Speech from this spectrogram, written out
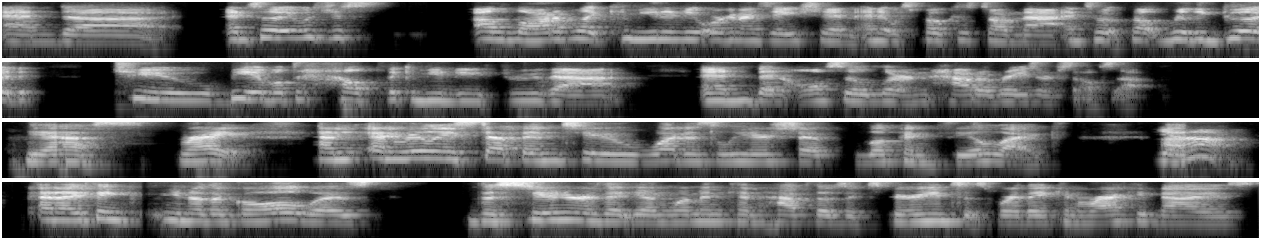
and uh, and so it was just a lot of like community organization and it was focused on that and so it felt really good to be able to help the community through that and then also learn how to raise ourselves up. Yes right. And and really step into what does leadership look and feel like? Uh, yeah. and i think you know the goal was the sooner that young women can have those experiences where they can recognize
